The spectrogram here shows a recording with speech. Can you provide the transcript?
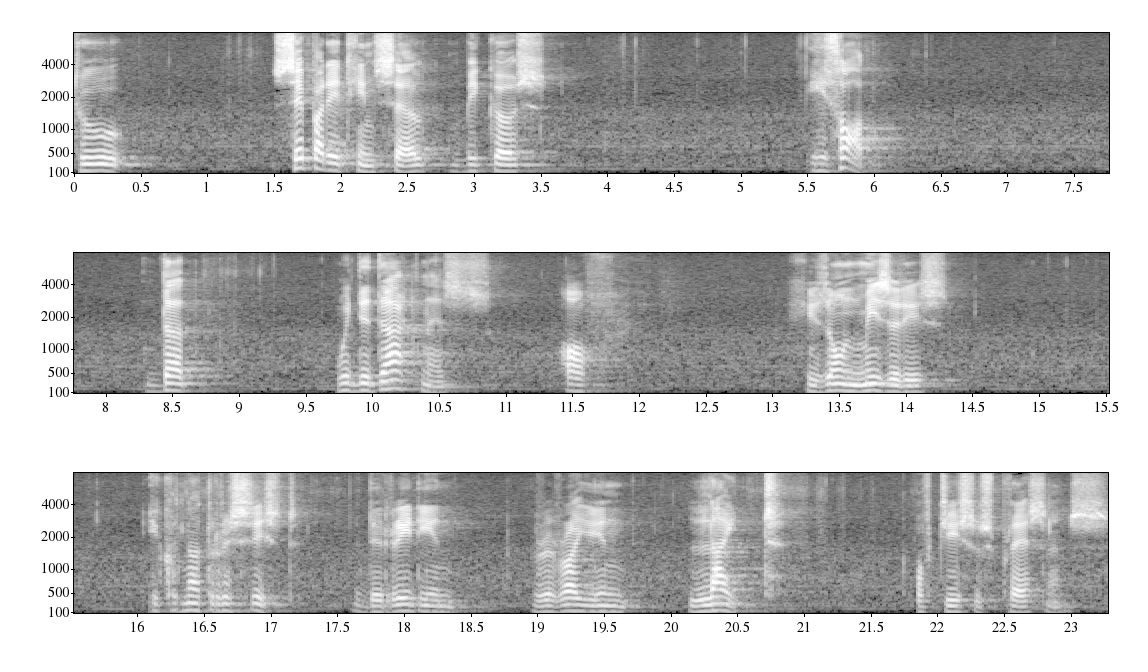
to separate himself because he thought that with the darkness of his own miseries, he could not resist the radiant, radiant light of Jesus' presence.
